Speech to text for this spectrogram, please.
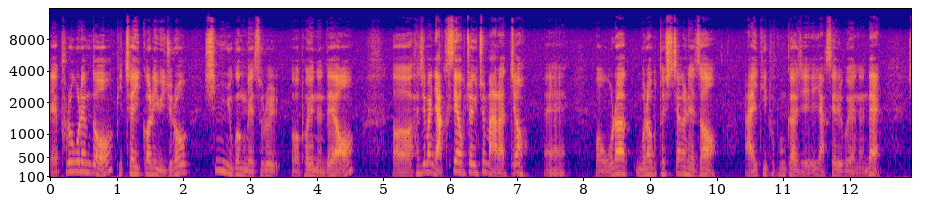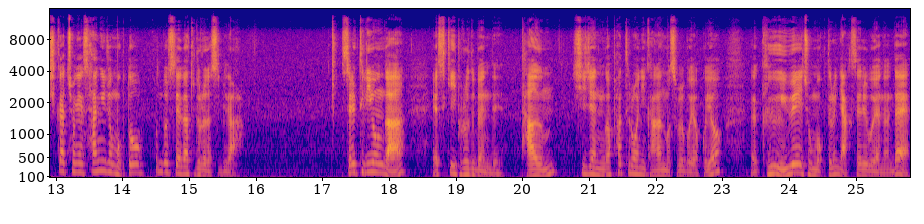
에, 프로그램도 비차익 거래 위주로 16억 매수를 어, 보였는데요. 어, 하지만 약세 업종이 좀 많았죠. 에, 뭐 오락 문화부터 시작을 해서 IT 부품까지 약세를 보였는데 시가총액 상위 종목도 혼도세가 두드러졌습니다. 셀트리온과 SK 브로드밴드, 다음, 시젠과 파트론이 강한 모습을 보였고요. 그 의외의 종목들은 약세를 보였는데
